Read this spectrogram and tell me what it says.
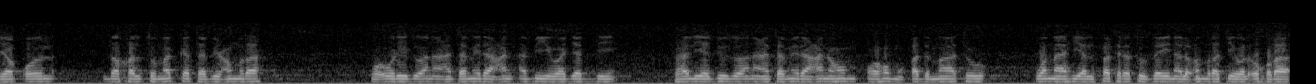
يقول دخلت مكة بعمرة وأريد أن أعتمر عن أبي وجدي فهل يجوز أن أعتمر عنهم وهم قد ماتوا؟ وما هي الفترة بين العمرة والأخرى؟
